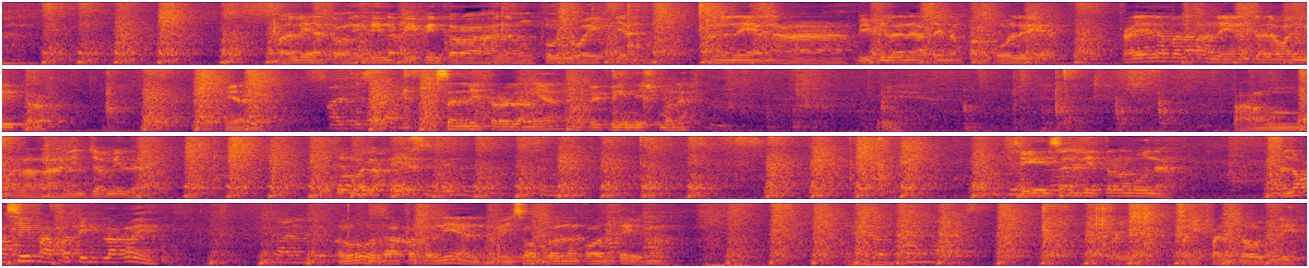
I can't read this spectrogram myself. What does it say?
Bali ito, hindi napipinturahan ng full white yan. Ano na yan, ah, bibila natin ng pangkulay yan. Kaya na ba ng ano yan? Dalawang litro? Yan. Isang litro lang yan, mapifinish mo na. Okay. Parang malanganin Jamil eh. Medyo malaki yan. Sige, isang litro muna. Ano kasi, papatimpla ko eh. Oo, dapat ano yan. May sobra ng konti, no? Ayan. May pandoble.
